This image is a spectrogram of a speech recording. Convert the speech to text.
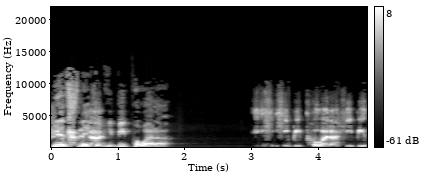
He didn't sneak guy- him. He beat Poeta. He, he beat Poeta. He beat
